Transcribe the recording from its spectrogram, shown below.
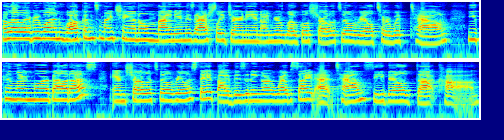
Hello everyone, welcome to my channel. My name is Ashley Journey and I'm your local Charlottesville realtor with Town. You can learn more about us and Charlottesville real estate by visiting our website at townseville.com.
